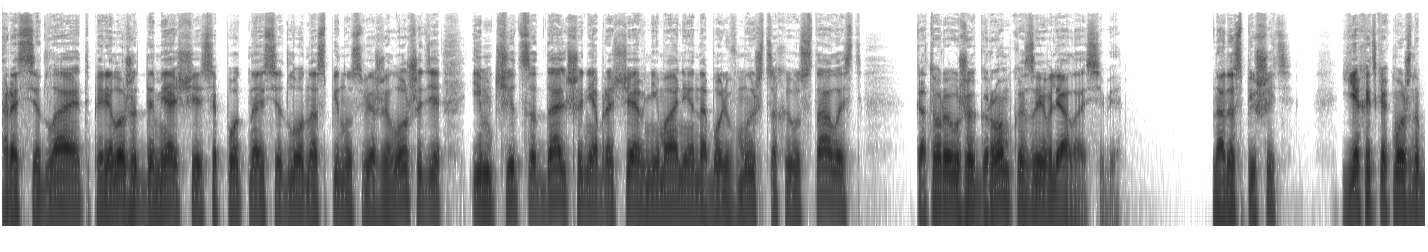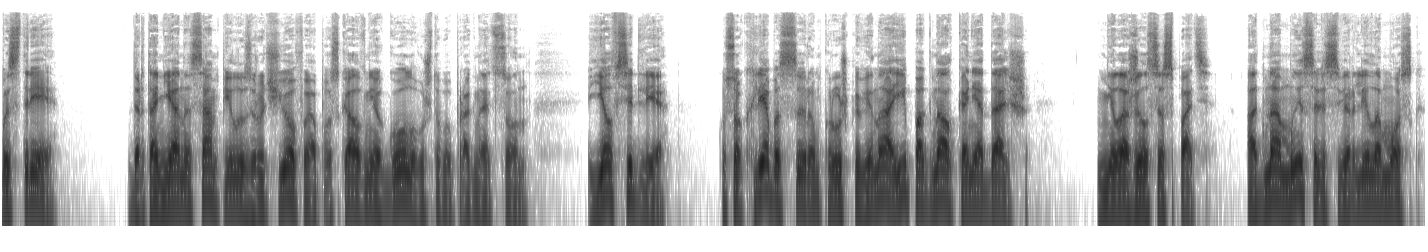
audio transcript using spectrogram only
расседлает, переложит дымящееся потное седло на спину свежей лошади и мчится дальше, не обращая внимания на боль в мышцах и усталость, которая уже громко заявляла о себе. Надо спешить, ехать как можно быстрее. Д'Артаньян и сам пил из ручьев и опускал в них голову, чтобы прогнать сон. Ел в седле, кусок хлеба с сыром, кружка вина и погнал коня дальше. Не ложился спать. Одна мысль сверлила мозг.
